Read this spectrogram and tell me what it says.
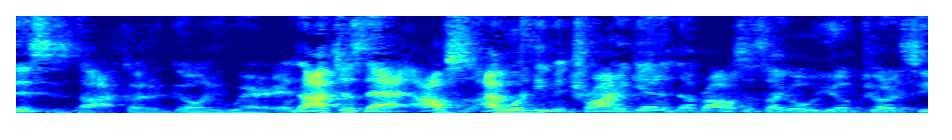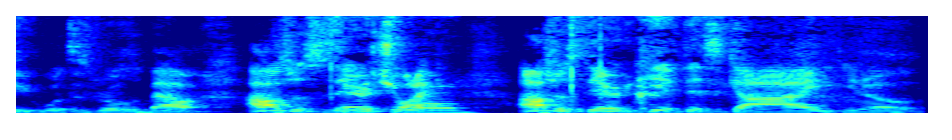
"This is not going to go anywhere." And not just that, I was I wasn't even trying to get a number. I was just like, "Oh yeah, I'm trying to see what this girl's about." I was just there Get you so I, was just there to give this guy, you know,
